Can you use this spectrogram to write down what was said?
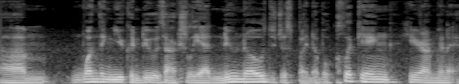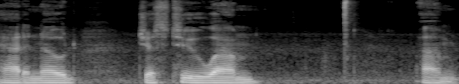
Um, one thing you can do is actually add new nodes just by double clicking. Here I'm going to add a node just to um, um,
